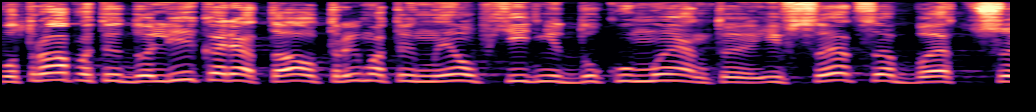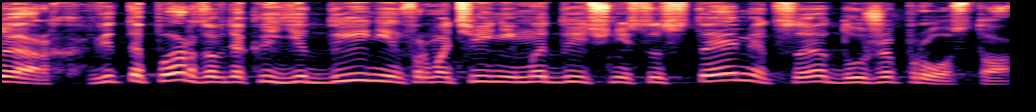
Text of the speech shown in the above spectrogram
Потрапити до лікаря та отримати необхідні документи, і все це без черг. Відтепер, завдяки єдиній інформаційній медичній системі, це дуже просто.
